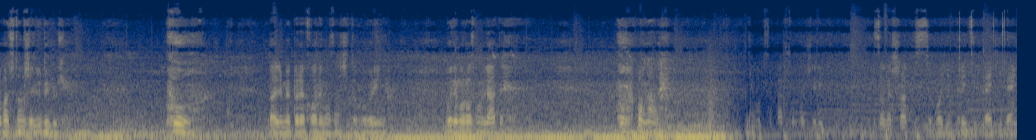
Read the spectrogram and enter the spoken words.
Я бачу, там вже люди йдуть. Фух. Далі ми переходимо, значить, до говоріння. Будемо розмовляти. Фух, погнали. Хотілося в першу очередь завершати сьогодні 33-й день.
